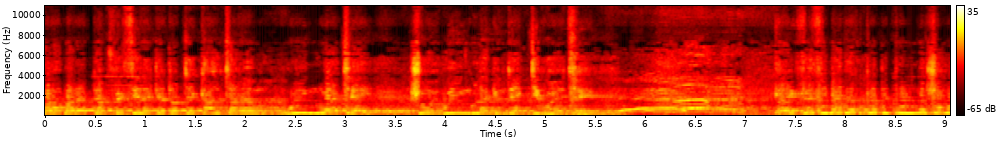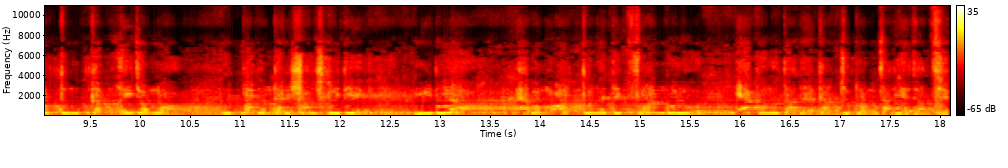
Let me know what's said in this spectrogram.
কোলাবোরেটর ফেসিলিটেটর যে কালচারাল উইং রয়েছে, সেই উইংগুলা কিন্তু অ্যাক্টিভ হয়েছে। এই ফেসিবাদের প্রতি পূর্ণ সমর্থন এই জন্য উৎপাদনকারী সাংস্কৃতিক মিডিয়া এবং অর্থনৈতিক ফ্রন্টগুলো এখনও তাদের কার্যক্রম চালিয়ে যাচ্ছে।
